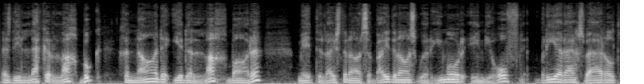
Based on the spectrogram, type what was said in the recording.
is die Lekker Lagboek, Genade Edelagbare met luisteraars se bydraes oor humor en die hof, breë regswêreld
